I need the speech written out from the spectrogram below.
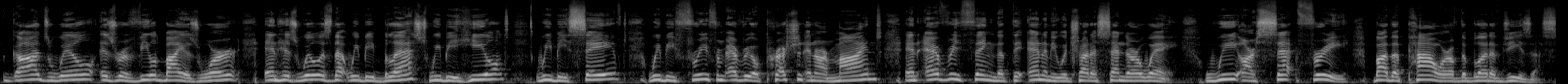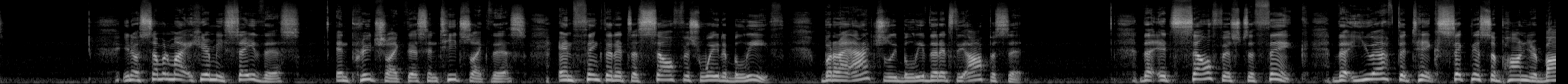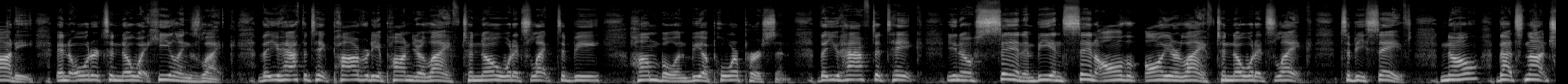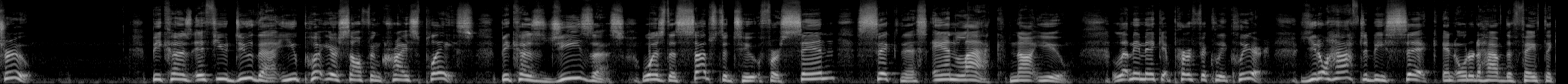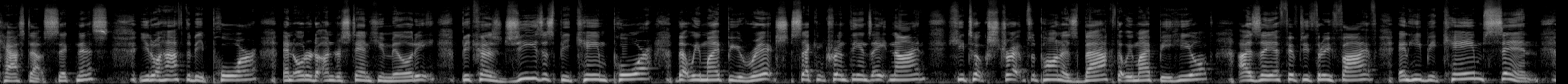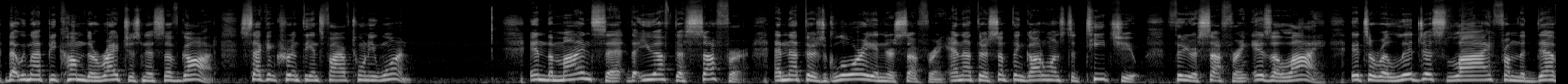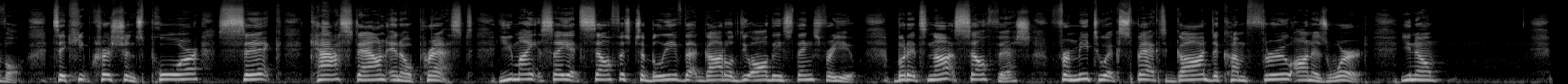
God's will is revealed by His Word, and His will is that we be blessed, we be healed, we be saved, we be free from every oppression in our mind and everything that the enemy would try to send our way. We are set free by the power of the blood of Jesus. You know, someone might hear me say this and preach like this and teach like this and think that it's a selfish way to believe. But I actually believe that it's the opposite that it's selfish to think that you have to take sickness upon your body in order to know what healing's like. That you have to take poverty upon your life to know what it's like to be humble and be a poor person. That you have to take, you know, sin and be in sin all the, all your life to know what it's like to be saved. No, that's not true. Because if you do that, you put yourself in Christ's place. Because Jesus was the substitute for sin, sickness, and lack, not you. Let me make it perfectly clear. You don't have to be sick in order to have the faith to cast out sickness. You don't have to be poor in order to understand humility because Jesus became poor that we might be rich. 2 Corinthians 8 9. He took stripes upon his back that we might be healed. Isaiah 53 5. And he became sin that we might become the righteousness of God. 2 Corinthians 5 21 in the mindset that you have to suffer and that there's glory in your suffering and that there's something God wants to teach you through your suffering is a lie. It's a religious lie from the devil to keep Christians poor, sick, cast down, and oppressed. You might say it's selfish to believe that God will do all these things for you, but it's not selfish for me to expect God to come through on His word. You know,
